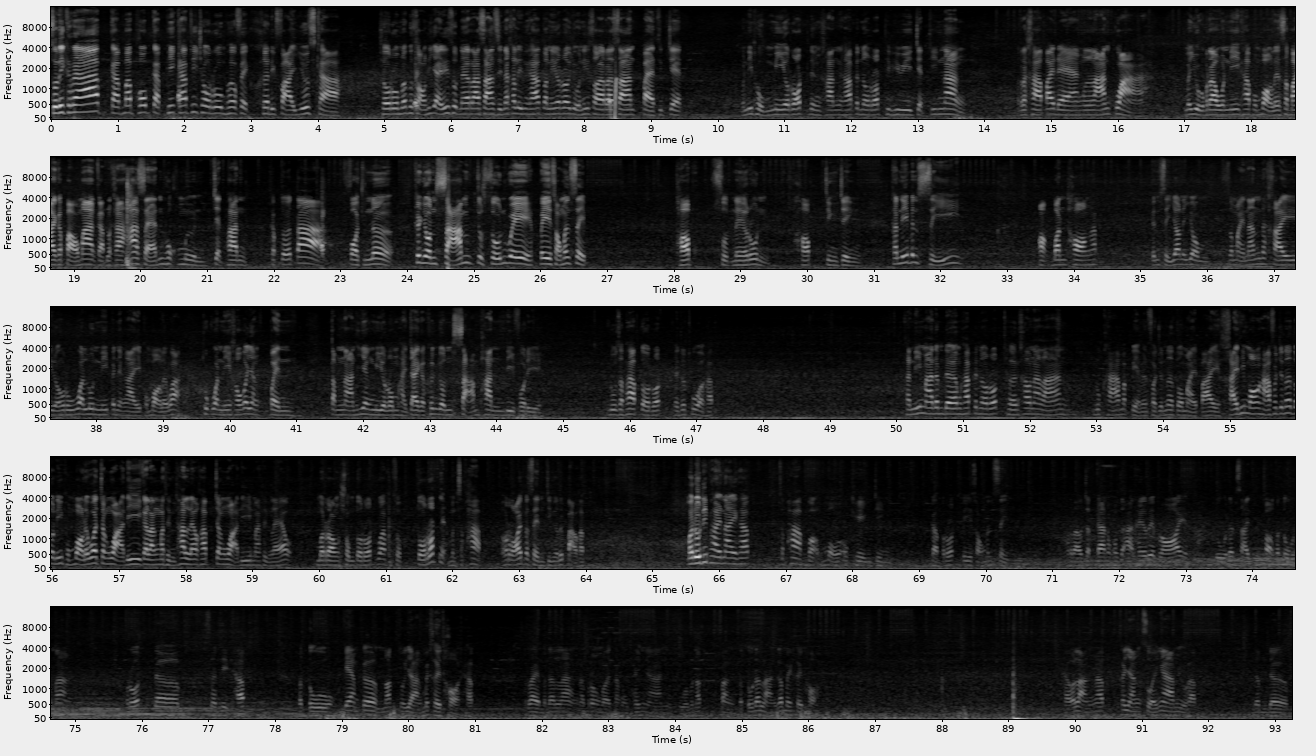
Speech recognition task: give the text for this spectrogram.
สวัสดีครับ กลับมาพบกับพีคครับที่โชว์รูม Perfect Certified Used Car โชว์รูมรถมือสองที่ใหญ่ที่สุดในราซานศรีนครินทร์ครับ ตอนนี้เราอยู่ที่ซอยราซาน 87 วันนี้ผมมีรถหนึ่งคันครับ เป็นรถ PPV 7 ที่นั่ง ราคาป้ายแดงล้านกว่า มาอยู่กับเราวันนี้ครับ ผมบอกเลยสบายกระเป๋ามากกับราคา 567,000 กับ Toyota Fortuner เครื่องยนต์ 3.0 V ปี 2010 ท็อปสุดในรุ่น ท็อปจริง ๆ คันนี้เป็นสีออกบอลทองครับ เป็นสียอดนิยม สมัยนั้นถ้าใครรู้ว่ารุ่นนี้เป็นยังไง ผมบอกเลยว่า ทุกวันนี้เขาก็ยังเป็นตำนานที่ยังมีลมหายใจกับเครื่องยนต์ 3,000 D4D ดูสภาพตัวรถไปทั่วๆครับคันนี้มาเดิมๆครับ เป็นรถเทินเข้าหน้าร้าน ลูกค้ามาเปลี่ยนเป็น Fortuner ตัวใหม่ไป ใครที่มองหา Fortuner ตัวนี้ผมบอกเลยว่าจังหวะดีกำลังมาถึงท่านแล้วครับ จังหวะดีมาถึงแล้ว มาลองชมตัวรถว่าตัวรถเนี่ยมันสภาพ 100%จริงหรือเปล่าครับ มาดูที่ภายในครับ สภาพเบาะผมโอเคจริงๆ กับรถปี 2010 เราจัดการทำความสะอาดให้เรียบร้อย ดูด้านซ้ายที่ขอบประตูมางรถเดิมสนิทครับ ประตูแก้มเกิมน็อตตัวอย่างไม่เคยถอดครับไล่มาด้านล่างครับร่องรอยตามของใช้งานหัวมันน็อตฝั่งประตูด้านหลังก็ไม่เคยถอด แถวหลังครับ ก็ยังสวยงามอยู่ครับ เดิม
